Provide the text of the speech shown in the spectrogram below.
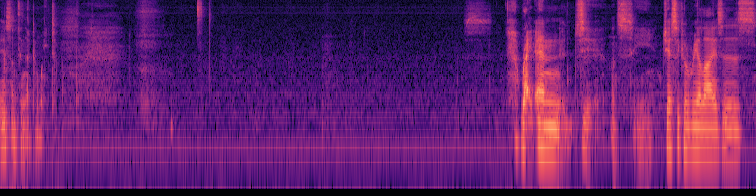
Is something that can wait. Right, and let's see. Jessica realizes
